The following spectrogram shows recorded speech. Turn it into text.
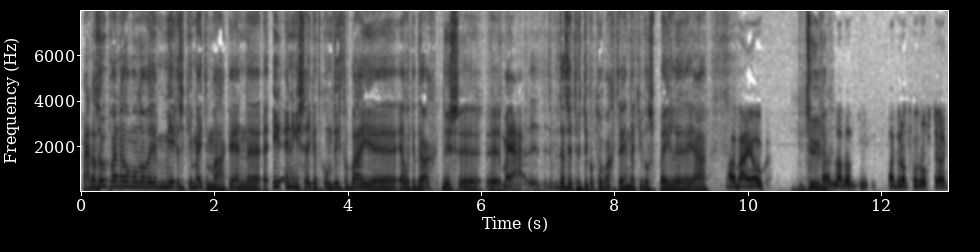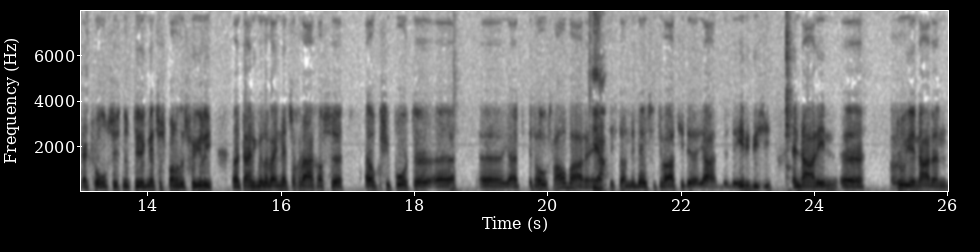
maar ja, dat hopen wij nog allemaal nog weer meer eens een keer mee te maken. En eh één ding is zeker, het komt dichterbij eh, elke dag. Dus, eh, eh, maar ja, eh, daar zitten we natuurlijk op te wachten. En dat je wil spelen, ja, Maar wij ook. Tuurlijk. Ja, laat dat, laten we dat voorop stellen. Kijk, voor ons is het natuurlijk net zo spannend als voor jullie. Uiteindelijk willen wij net zo graag als eh, elke supporter eh, eh, ja, het, het hoogst haalbare. En Ja. dat is dan in deze situatie de, ja, de, de Eredivisie. En daarin eh, groeien naar een,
